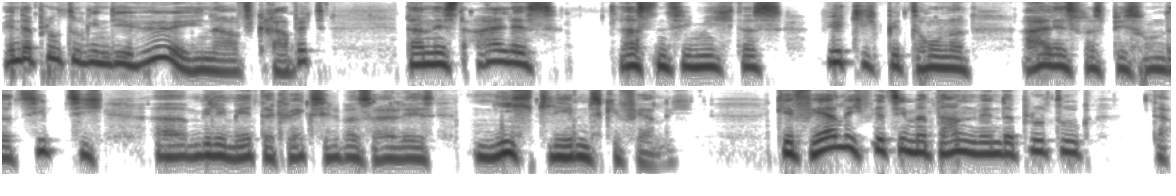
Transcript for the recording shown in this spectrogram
Wenn der Blutdruck in die Höhe hinaufkrabbelt, dann ist alles, lassen Sie mich das wirklich betonen, alles, was bis 170 äh, Millimeter Quecksilbersäule ist, nicht lebensgefährlich. Gefährlich wird es immer dann, wenn der Blutdruck, der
